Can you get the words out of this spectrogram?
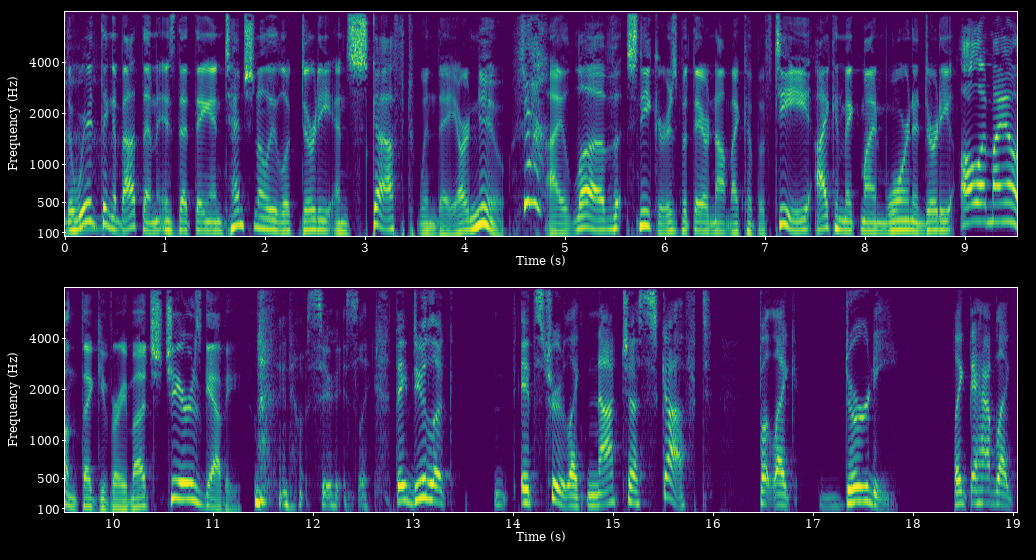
The weird thing about them is that they intentionally look dirty and scuffed when they are new. Yeah. I love sneakers, but they are not my cup of tea. I can make mine worn and dirty all on my own. Thank you very much. Cheers, Gabby. I know, seriously. They do look, it's true, like not just scuffed, but like dirty. Like they have like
